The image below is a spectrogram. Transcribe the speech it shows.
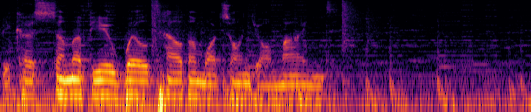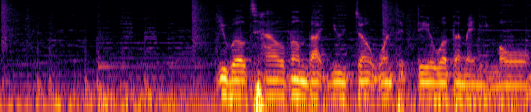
Because some of you will tell them what's on your mind. You will tell them that you don't want to deal with them anymore.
